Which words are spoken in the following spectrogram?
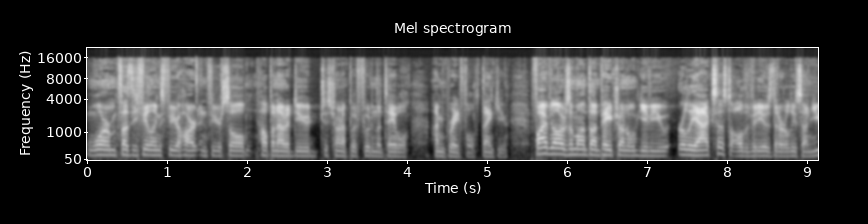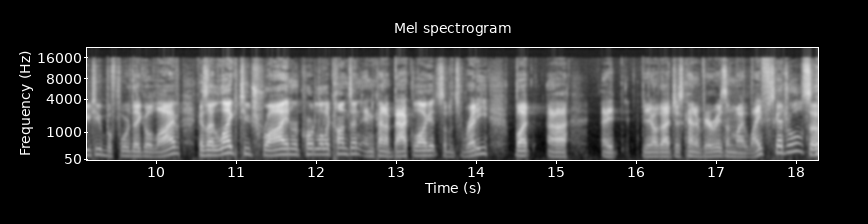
warm, fuzzy feelings for your heart and for your soul, helping out a dude just trying to put food on the table. I'm grateful. Thank you. $5 a month on Patreon will give you early access to all the videos that are released on YouTube before they go live, because I like to try and record a lot of content and kind of backlog it so that it's ready, but uh, I you know that just kind of varies on my life schedule. So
